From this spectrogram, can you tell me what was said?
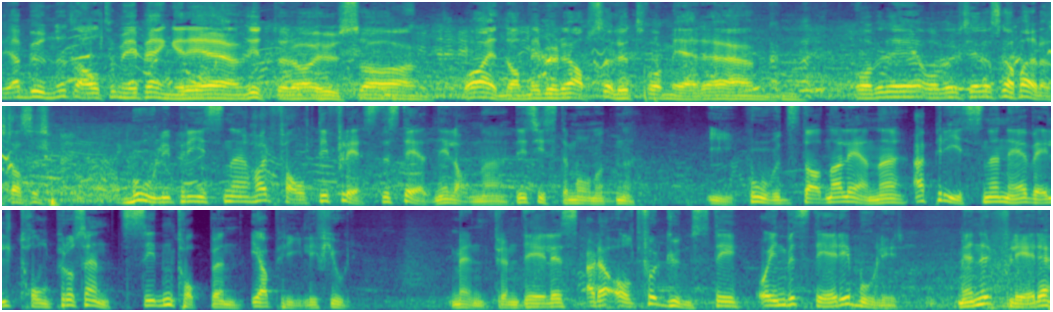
Vi har bundet altfor mye penger i hytter og hus og, og eiendom. Vi burde absolutt få mer eh, over, i, over til å skape arbeidsplasser. Boligprisene har falt de fleste stedene i landet de siste månedene. I hovedstaden alene er prisene ned vel 12% siden toppen i april i fjor. Men fremdeles er det altfor gunstig å investere i boliger, mener flere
